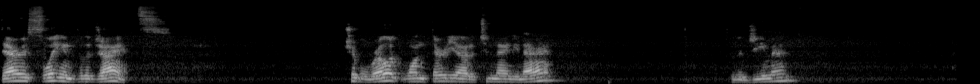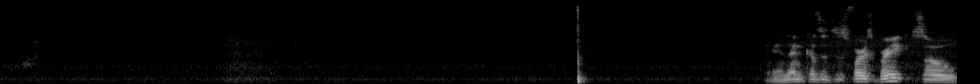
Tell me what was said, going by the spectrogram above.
Darius Slayton for the Giants. Triple relic, 130 out of 299 for the G-Men. And then because it's his first break, so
